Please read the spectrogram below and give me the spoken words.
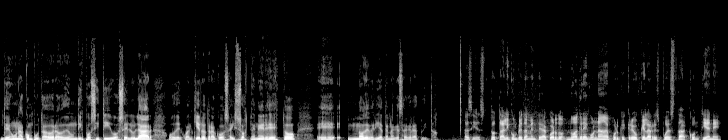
de una computadora o de un dispositivo celular o de cualquier otra cosa y sostener esto eh, no debería tener que ser gratuito. Así es, total y completamente de acuerdo. No agrego nada porque creo que la respuesta contiene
